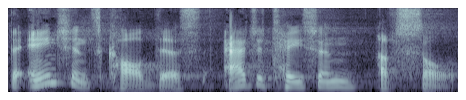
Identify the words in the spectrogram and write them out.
The ancients called this agitation of soul.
